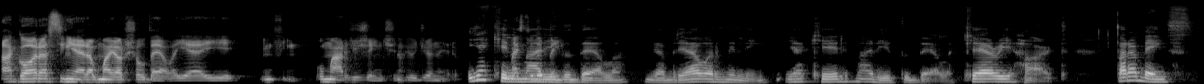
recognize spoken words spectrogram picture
agora sim era o maior show dela, e aí, enfim, o mar de gente no Rio de Janeiro. E aquele Mas marido dela, Gabriel Armelin, e aquele marido dela, Carrie Hart. Parabéns.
